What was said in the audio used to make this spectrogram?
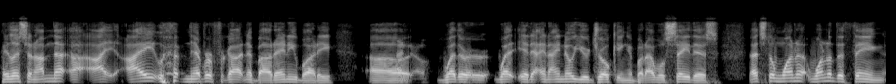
Hey, listen, I'm not. I I have never forgotten about anybody. Uh, whether what, it, and I know you're joking, but I will say this. That's the one. One of the thing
